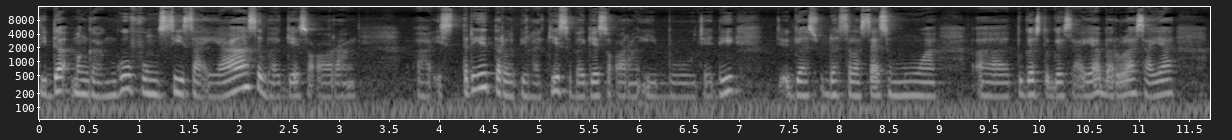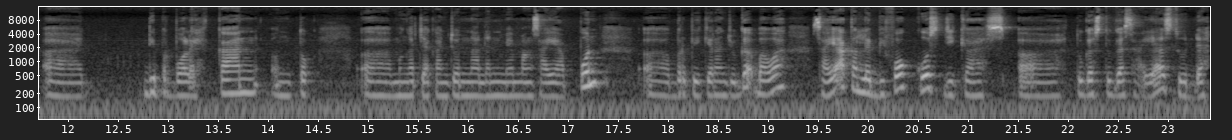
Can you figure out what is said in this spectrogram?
tidak mengganggu fungsi saya sebagai seorang uh, istri terlebih lagi sebagai seorang ibu. Jadi juga sudah selesai semua tugas tugas-tugas saya barulah saya uh, diperbolehkan untuk uh, mengerjakan jurnal dan memang saya pun uh, berpikiran juga bahwa saya akan lebih fokus jika tugas-tugas uh, saya sudah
